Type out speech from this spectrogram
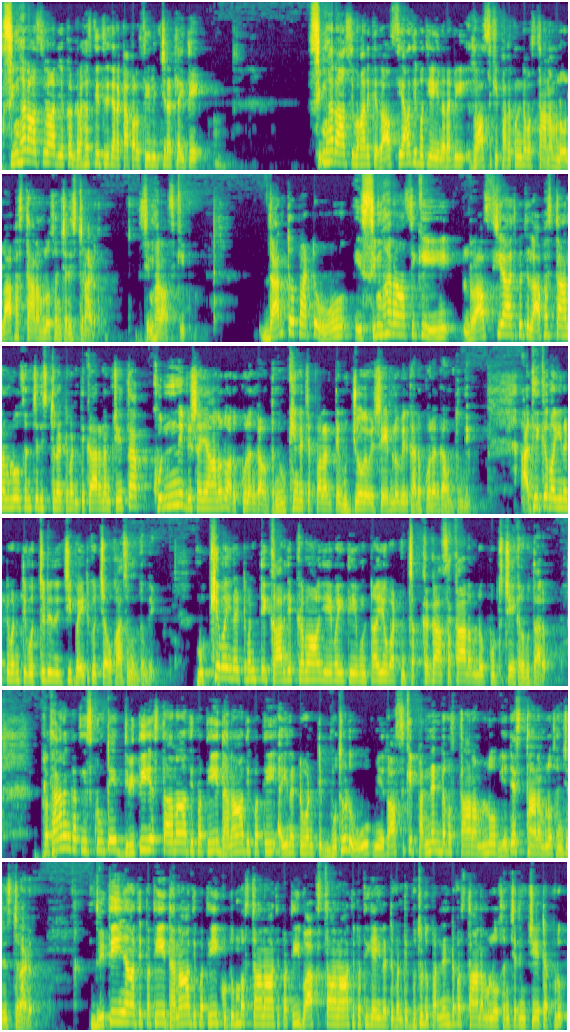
సింహరాశి వారి యొక్క గ్రహస్థితిని కనుక పరిశీలించినట్లయితే సింహరాశి వారికి రాశ్యాధిపతి అయిన రవి రాశికి పదకొండవ స్థానంలో లాభస్థానంలో సంచరిస్తున్నాడు సింహరాశికి. దాంతోపాటు ఈ సింహరాశికి రాశ్యాధిపతి లాభస్థానంలో సంచరిస్తున్నటువంటి కారణం చేత కొన్ని విషయాలలో అనుకూలంగా ఉంటుంది. ముఖ్యంగా చెప్పాలంటే ఉద్యోగ విషయంలో వీరికి అనుకూలంగా ఉంటుంది. అధికమైనటువంటి ఒత్తిడి నుంచి బయటకు వచ్చే అవకాశం ఉంటుంది. ముఖ్యమైనటువంటి కార్యక్రమాలు ఏవైతే ఉంటాయో వాటిని చక్కగా సకాలంలో పూర్తి చేయగలుగుతారు. ప్రధానంగా తీసుకుంటే ద్వితీయ స్థానాధిపతి ధనాధిపతి అయినటువంటి బుధుడు మీ రాశికి పన్నెండవ స్థానంలో వ్యజస్థానంలో సంచరిస్తున్నాడు. ద్వితీయాధిపతి ధనాధిపతి కుటుంబ స్థానాధిపతి వాక్స్థానాధిపతి అయినటువంటి బుధుడు పన్నెండవ స్థానంలో సంచరించేటప్పుడు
